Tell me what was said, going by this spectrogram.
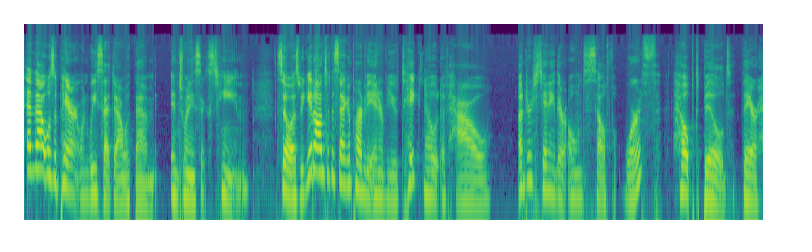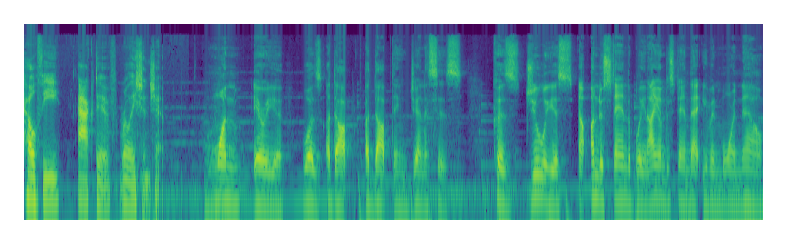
And that was apparent when we sat down with them in 2016. So, as we get on to the second part of the interview, take note of how understanding their own self worth helped build their healthy, active relationship. One area was adopt adopting Genesis, because Julius, uh, understandably, and I understand that even more now,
